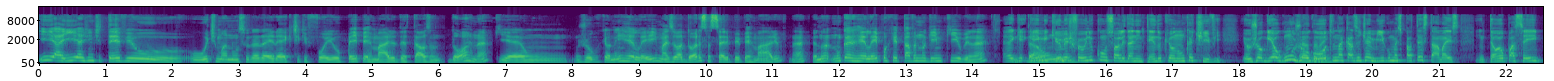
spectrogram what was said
E aí a gente teve o, o último anúncio da Direct, que foi o Paper Mario The Thousand Door, né? Que é um, um jogo que eu nem relei, mas eu adoro essa série Paper Mario, né? Eu nunca relei porque tava no GameCube, né? É, então... GameCube foi o único console da Nintendo que eu nunca tive. Eu joguei algum jogo ou outro na casa de amigo, mas para testar, mas então eu passei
